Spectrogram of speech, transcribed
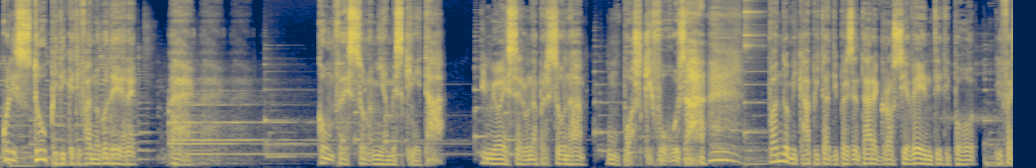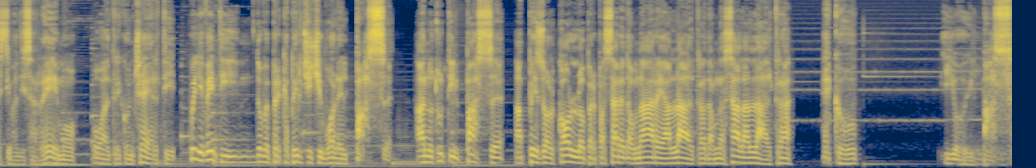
quelli stupidi che ti fanno godere. Eh. Confesso la mia meschinità, il mio essere una persona un po' schifosa. Quando mi capita di presentare grossi eventi tipo il Festival di Sanremo o altri concerti, quegli eventi dove per capirci ci vuole il pass, hanno tutti il pass appeso al collo per passare da un'area all'altra, da una sala all'altra, ecco, io il pass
